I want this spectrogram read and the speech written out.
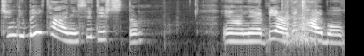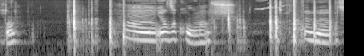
Çünkü bir tanesi düştü. Yani bir yerde kayboldu. Hmm, yazık olmuş. Evet.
